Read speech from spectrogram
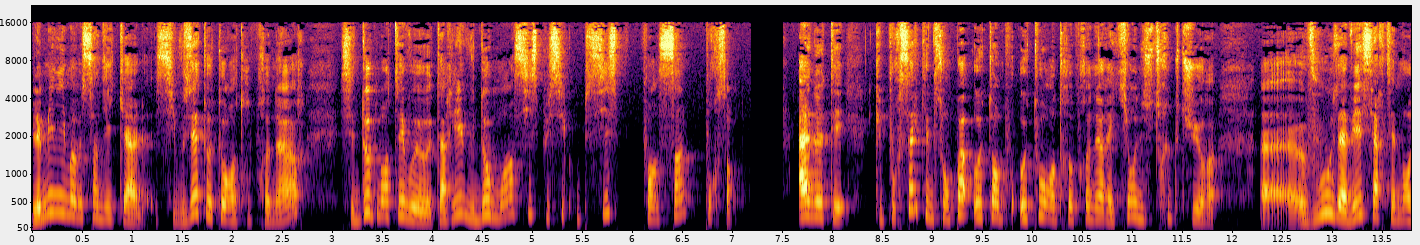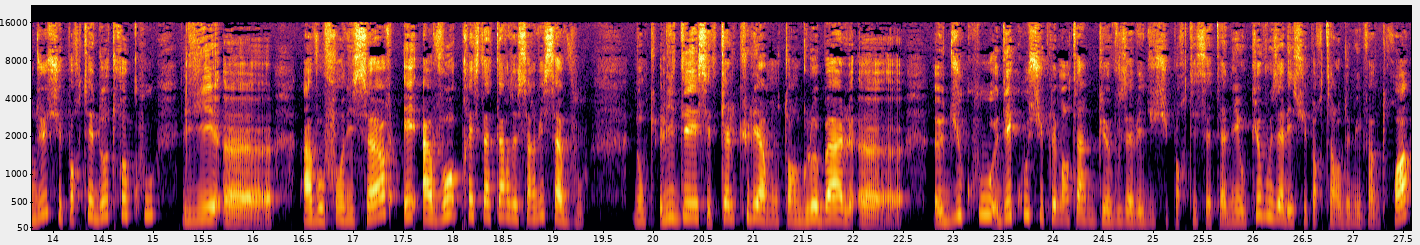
le minimum syndical, si vous êtes auto-entrepreneur, c'est d'augmenter vos tarifs d'au moins 6,5%. À noter que pour celles qui ne sont pas auto-entrepreneurs et qui ont une structure euh, vous avez certainement dû supporter d'autres coûts liés euh, à vos fournisseurs et à vos prestataires de services à vous. Donc l'idée, c'est de calculer un montant global euh, du coût, des coûts supplémentaires que vous avez dû supporter cette année ou que vous allez supporter en 2023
